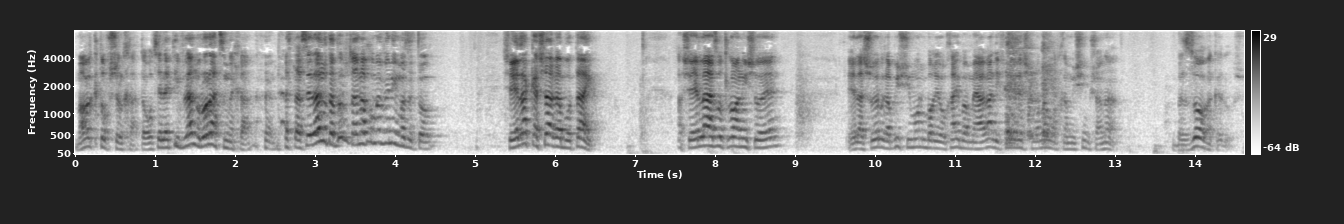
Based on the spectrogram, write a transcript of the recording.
מה רק טוב שלך? אתה רוצה להיטיב לנו, לא לעצמך. אז תעשה לנו את הטוב שאנחנו מבינים מה זה טוב. שאלה קשה, רבותיי. השאלה הזאת לא אני שואל, אלא שואל רבי שמעון בר יוחאי במערה לפני 1850 שנה, בזוהר הקדוש.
